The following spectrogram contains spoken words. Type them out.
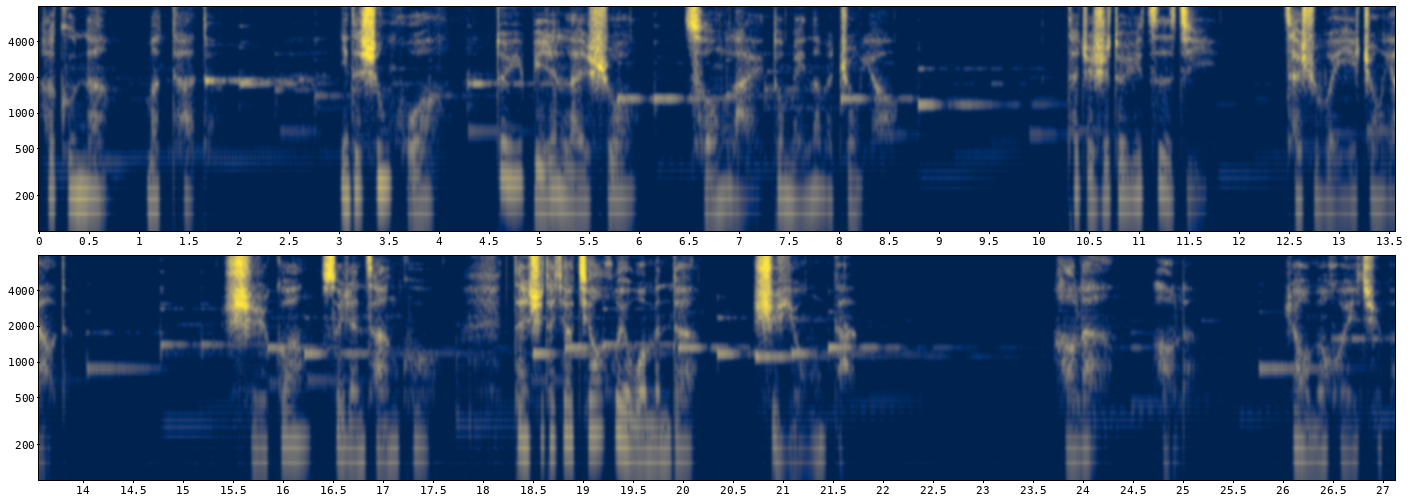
？Hakuna Matata，你的生活对于别人来说从来都没那么重要，它只是对于自己才是唯一重要的。时光虽然残酷，但是它要教会我们的是勇敢。好了，好了，让我们回去吧。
